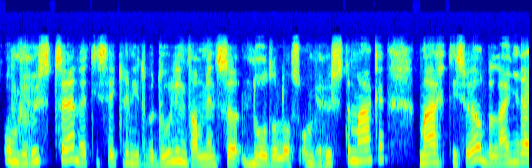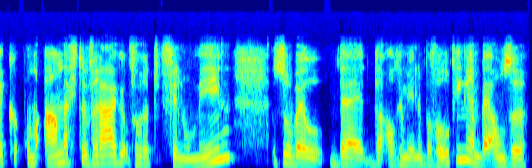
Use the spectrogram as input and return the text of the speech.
ongerust zijn. Het is zeker niet de bedoeling van mensen nodeloos ongerust te maken, maar het is wel belangrijk om aandacht te vragen voor het fenomeen, zowel bij de algemene bevolking en bij onze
